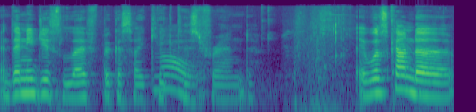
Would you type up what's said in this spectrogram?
And then he just left because I kicked No. his friend. It was kinda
